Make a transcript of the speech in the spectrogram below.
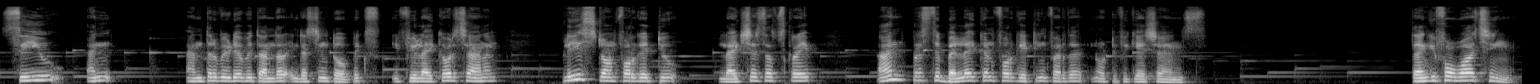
See you in another video with another interesting topics. If you like our channel, please don't forget to like, share, subscribe and press the bell icon for getting further notifications. Thank you for watching.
